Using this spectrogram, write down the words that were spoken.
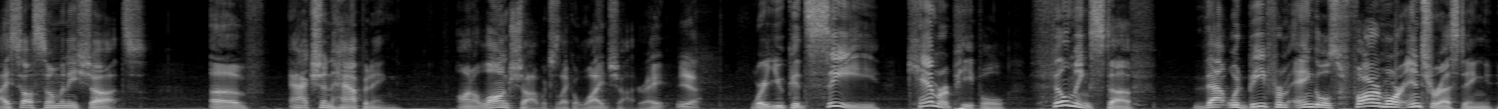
I saw so many shots of action happening on a long shot, which is like a wide shot, right? Yeah, where you could see camera people filming stuff that would be from angles far more interesting,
